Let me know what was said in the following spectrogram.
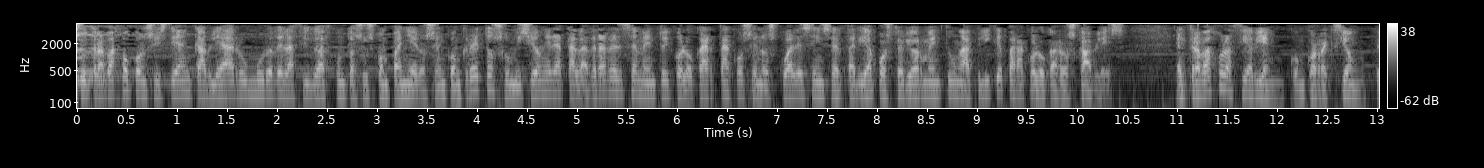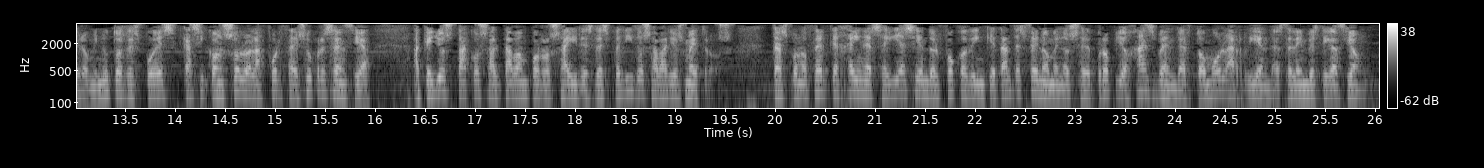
Su trabajo consistía en cablear un muro de la ciudad junto a sus compañeros. En concreto, su misión era taladrar el cemento y colocar tacos en los cuales se insertaría posteriormente un aplique para colocar los cables. El trabajo lo hacía bien, con corrección, pero minutos después, casi con solo la fuerza de su presencia, aquellos tacos saltaban por los aires, despedidos a varios metros. Tras conocer que Heiner seguía siendo el foco de inquietantes fenómenos, el propio Hans Bender tomó las riendas de la investigación.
